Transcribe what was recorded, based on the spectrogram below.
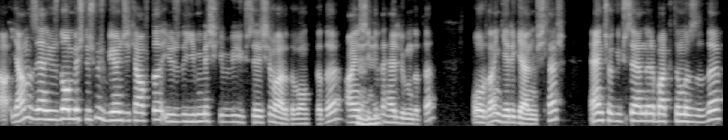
Ya- Yalnız yani %15 düşmüş. Bir önceki hafta %25 gibi bir yükselişi vardı Bonk'ta da. Aynı hı. şekilde Helium'da da. Oradan geri gelmişler. En çok yükselenlere baktığımızda da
